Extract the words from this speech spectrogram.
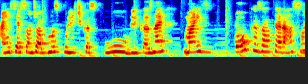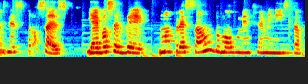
a inserção de algumas políticas públicas, né, mas poucas alterações nesse processo. E aí você vê uma pressão do movimento feminista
